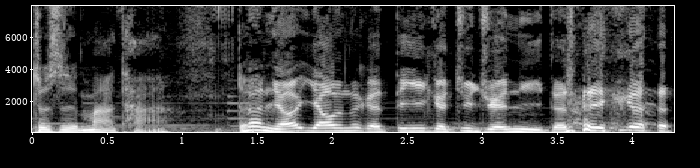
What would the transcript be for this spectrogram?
就是骂他。对那你要邀那个第一个拒绝你的那个，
